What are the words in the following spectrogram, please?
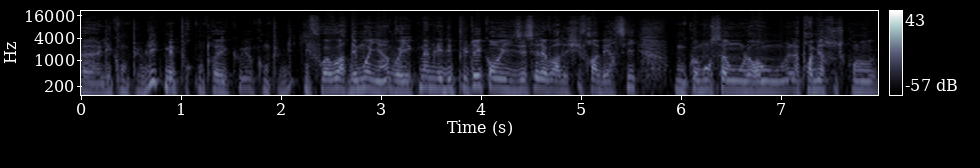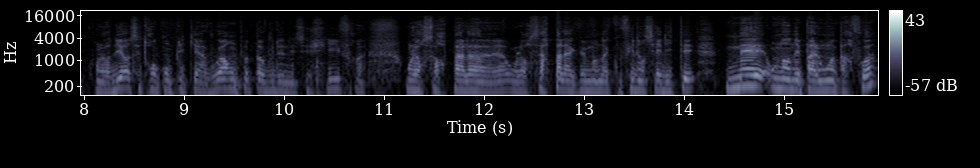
euh, les comptes publics. Mais pour contrôler les comptes publics, il faut avoir des moyens. Vous voyez que même les députés, quand ils essaient d'avoir des chiffres à Bercy, on commence à, on leur, la première chose qu'on leur dit, oh, c'est trop compliqué à voir, on ne peut pas vous donner ces chiffres, on leur sort pas la, on leur sert pas l'argument de la confidentialité, mais on n'en est pas loin parfois.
